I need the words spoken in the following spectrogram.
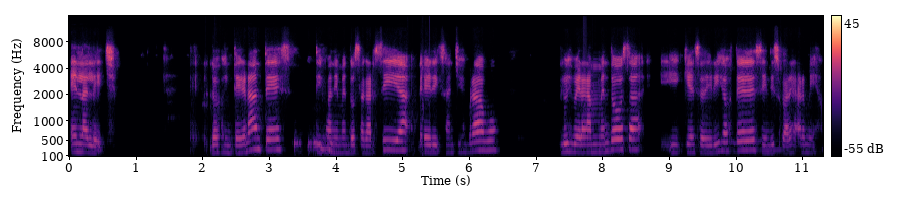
en la leche. Los integrantes, Tiffany Mendoza García, Eric Sánchez Bravo, Luis Verán Mendoza y quien se dirige a ustedes, Cindy Suárez Armijo,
